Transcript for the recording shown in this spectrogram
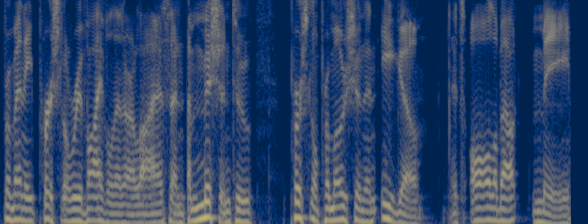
from any personal revival in our lives and a mission to personal promotion and ego. It's all about me.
